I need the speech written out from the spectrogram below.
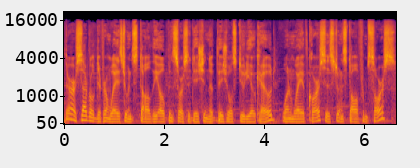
There are several different ways to install the open source edition of Visual Studio Code. One way, of course, is to install from source.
